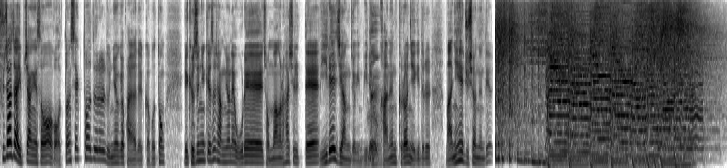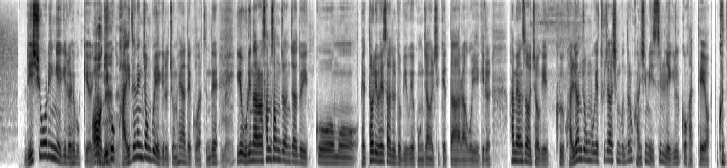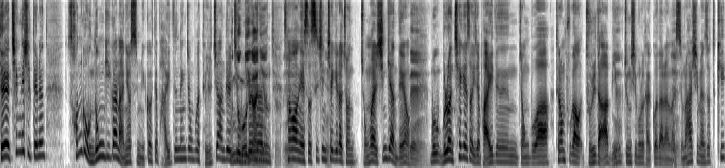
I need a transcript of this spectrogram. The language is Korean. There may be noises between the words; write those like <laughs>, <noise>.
투자자 입장에서 어떤 섹터들을 눈여겨봐야 될까? 보통 교수님께서 작년에 올해 전망을 하실 때 미래지향적인 미래로 네. 가는 그런 얘기들을 많이 해주셨는데요. 리쇼링 얘기를 해볼게요. 그러니까 어, 네, 미국 네. 바이든 행정부 얘기를 좀 해야 될 것 같은데 네. 이게 우리나라랑 삼성전자도 있고 뭐 배터리 회사들도 미국에 공장을 짓겠다라고 얘기를 하면서 저기 그 관련 종목에 투자하신 분들은 관심이 있을 얘기일 것 같아요. 그때 책 내실 때는 선거 운동 기간 아니었습니까? 그때 바이든 행정부가 될지 안 될지 모르는. 예. 상황에서 쓰신 예. 책이라 전 정말 신기한데요. 네. 뭐 물론 책에서 이제 바이든 정부와 트럼프가 둘 다 미국 네. 중심으로 갈 거다라는 네. 말씀을 하시면서 특히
